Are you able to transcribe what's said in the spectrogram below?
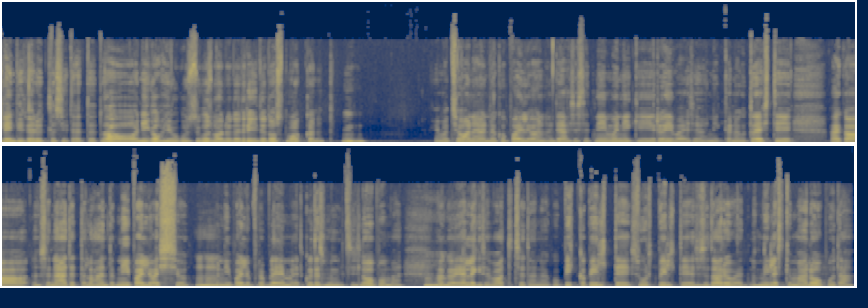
kliendid veel ütlesid, et, et oo, nii kahju, kus, kus ma nüüd need riided ostma hakkan, et mm. -hmm emotsioone on nagu palju olnud jah, sest et nii mõnigi rõivas on ikka nagu tõesti väga, noh, sa näed, et ta lahendab nii palju asju mm, -hmm. nii palju probleeme, et kuidas me nüüd siis loobume mm. -hmm. aga jällegi sa vaatad seda nagu pikka pilti, suurt pilti ja sa saad aru, et noh, millestki on vaja loobuda,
